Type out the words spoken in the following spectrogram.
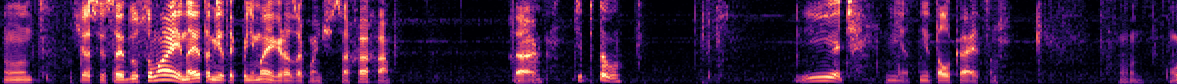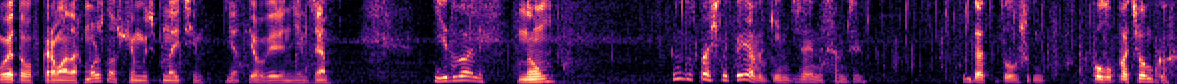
Вот. Сейчас я сойду с ума, и на этом, я так понимаю, игра закончится. Ха-ха. Так. Типа того. Нет, нет, не толкается. Вот. У этого в карманах можно что-нибудь найти? Нет, я уверен, нельзя. Едва ли. Ну, Ну, достаточно корявый геймдизайн, на самом деле. Когда ты должен в полупотемках.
